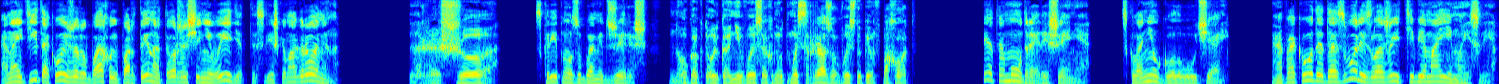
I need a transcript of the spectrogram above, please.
А найти такую же рубаху и порты на торжище не выйдет, ты слишком огромен. — Хорошо, — скрипнул зубами Джериш. — Но как только они высохнут, мы сразу выступим в поход. — Это мудрое решение, — склонил голову Учай. — А покуда дозволь изложить тебе мои мысли. —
